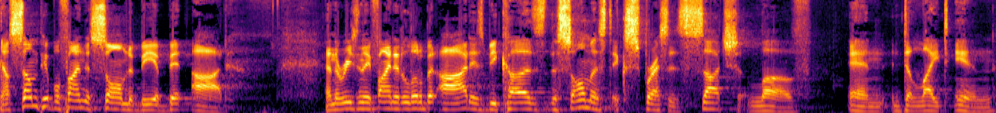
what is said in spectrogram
Now, some people find this psalm to be a bit odd. And the reason they find it a little bit odd is because the psalmist expresses such love and delight in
